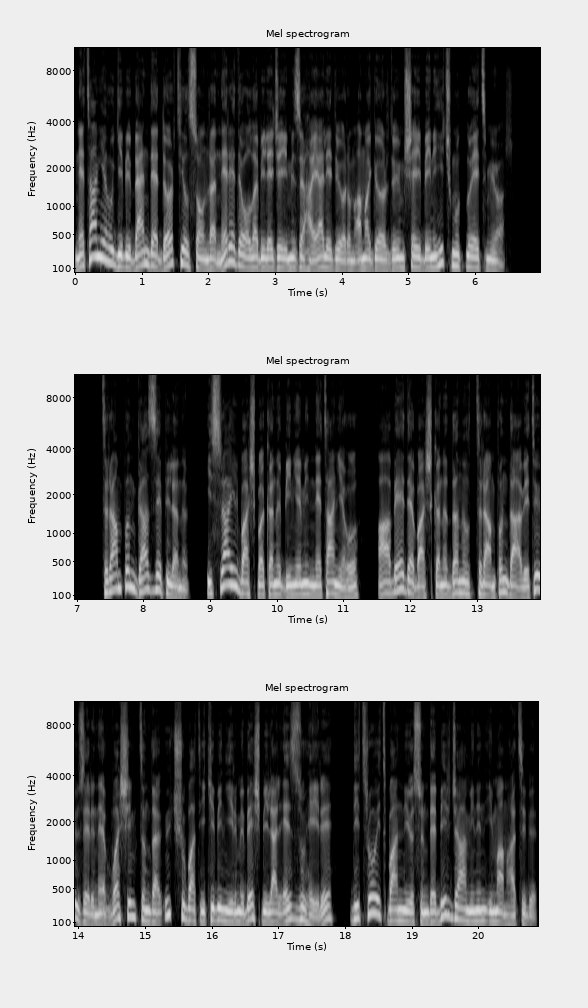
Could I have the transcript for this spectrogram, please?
Netanyahu gibi ben de 4 yıl sonra nerede olabileceğimizi hayal ediyorum ama gördüğüm şey beni hiç mutlu etmiyor. Trump'ın Gazze planı, İsrail Başbakanı Benjamin Netanyahu, ABD Başkanı Donald Trump'ın daveti üzerine Washington'da 3 Şubat 2025 Bilal Ez-Zuheyri, Detroit banliyösünde bir caminin imam hatibi.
